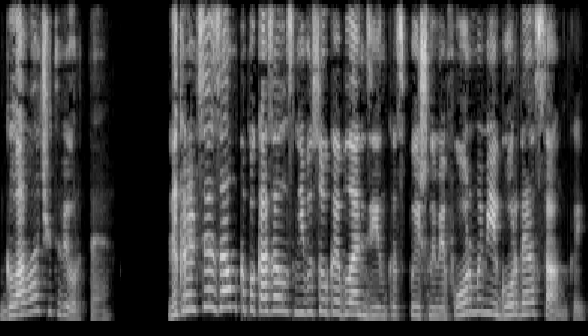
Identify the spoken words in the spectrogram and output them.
Глава четвертая. На крыльце замка показалась невысокая блондинка с пышными формами и гордой осанкой.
